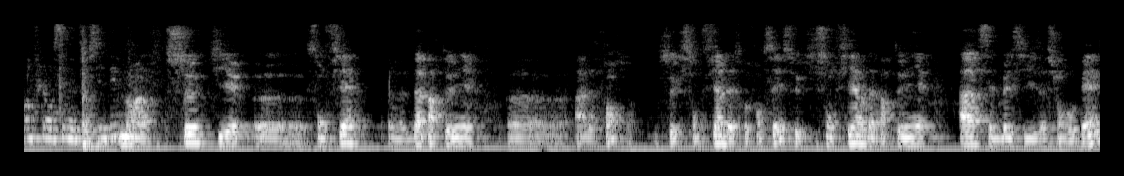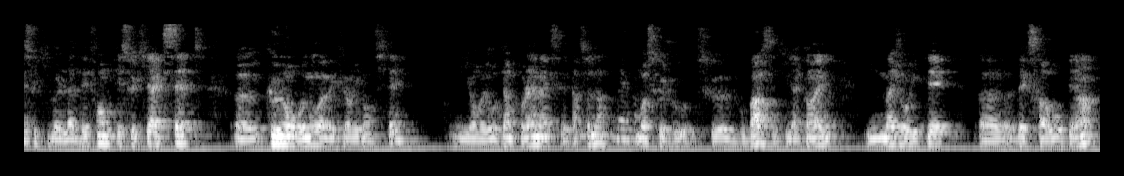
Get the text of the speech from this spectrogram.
influencer notre société? Non, alors ceux qui sont fiers d'appartenir à la France, ceux qui sont fiers d'être français, ceux qui sont fiers d'appartenir à cette belle civilisation européenne, ceux qui veulent la défendre et ceux qui acceptent euh, que l'on renoue avec leur identité, il n'y aurait aucun problème avec ces personnes-là. Moi, ce que, je, ce que je vous parle, c'est qu'il y a quand même une majorité euh, d'extra-européens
